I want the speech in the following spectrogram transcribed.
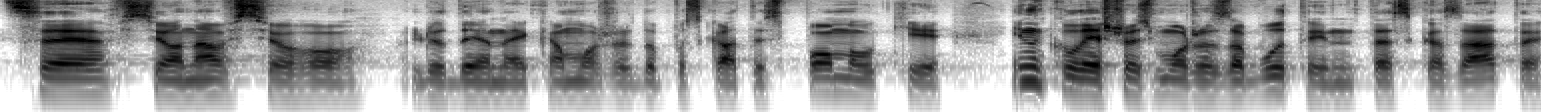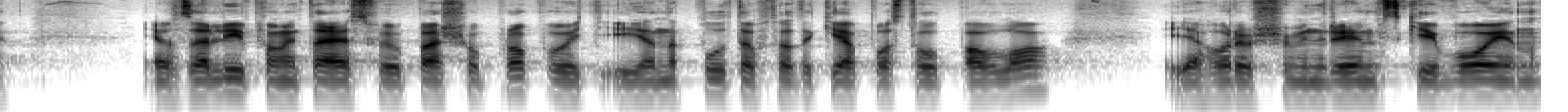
це всього-навсього людина, яка може допускатись помилки. Інколи я щось можу забути і не те сказати. Я взагалі пам'ятаю свою першу проповідь, і я наплутав, хто такий апостол Павло. Я говорив, що він римський воїн.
